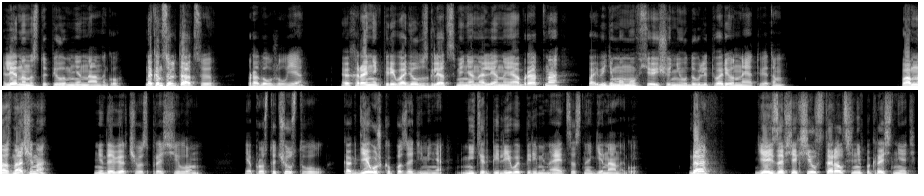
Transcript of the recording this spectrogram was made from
Лена наступила мне на ногу. «На консультацию!» — продолжил я. Охранник переводил взгляд с меня на Лену и обратно, по-видимому, все еще не удовлетворенный ответом. «Вам назначено?» – недоверчиво спросил он. Я просто чувствовал, как девушка позади меня нетерпеливо переминается с ноги на ногу. «Да?» Я изо всех сил старался не покраснеть.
